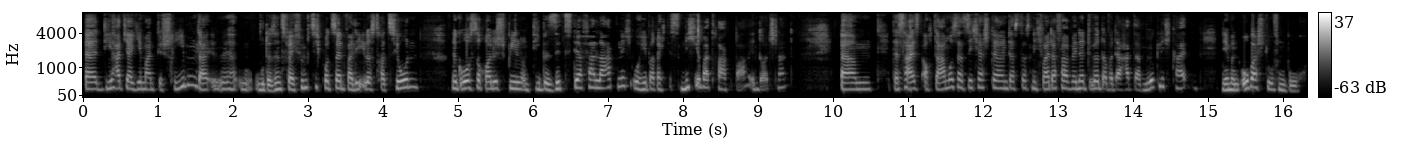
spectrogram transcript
äh, die hat ja jemand geschrieben. Da, gut, da sind es vielleicht 50 Prozent, weil die Illustrationen eine große Rolle spielen und die besitzt der Verlag nicht. Urheberrecht ist nicht übertragbar in Deutschland. Ähm, das heißt, auch da muss er sicherstellen, dass das nicht weiterverwendet wird, aber da hat er Möglichkeiten. Nehmen ein Oberstufenbuch.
